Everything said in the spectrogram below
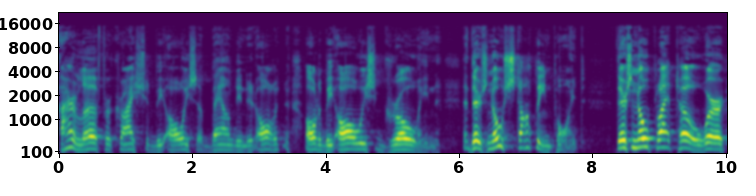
Our love for Christ should be always abounding. It ought, ought to be always growing. There's no stopping point. There's no plateau where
